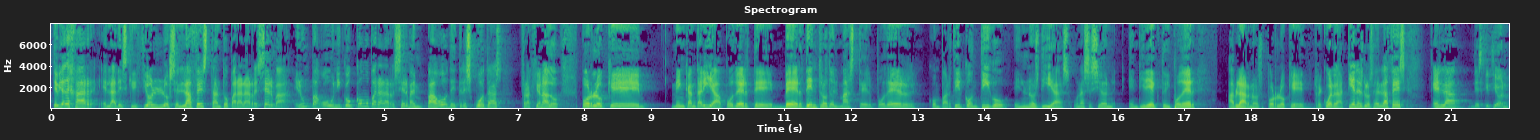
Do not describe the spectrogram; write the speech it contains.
te voy a dejar en la descripción los enlaces tanto para la reserva en un pago único como para la reserva en pago de tres cuotas fraccionado. Por lo que me encantaría poderte ver dentro del máster, poder compartir contigo en unos días una sesión en directo y poder hablarnos. Por lo que recuerda, tienes los enlaces en la descripción.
